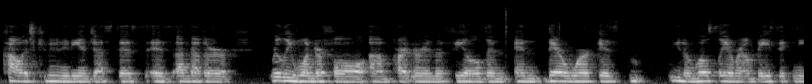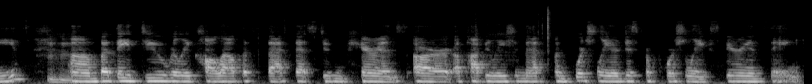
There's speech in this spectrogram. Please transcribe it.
College Community and Justice is another really wonderful um, partner in the field, and and their work is you know mostly around basic needs, mm-hmm. um, but they do really call out the fact that student parents are a population that unfortunately are disproportionately experiencing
